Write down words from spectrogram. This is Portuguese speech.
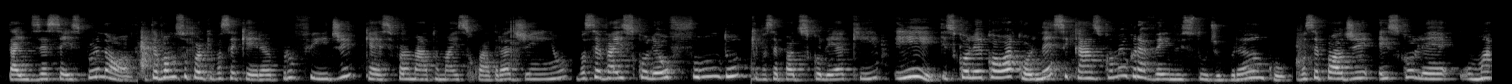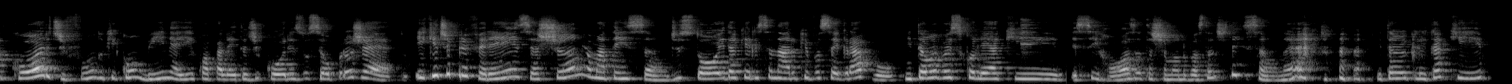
Tá em 16 por 9. Então, vamos supor que você queira para o feed, que é esse formato mais quadradinho. Você vai escolher o fundo, que você pode escolher aqui, e escolher qual a cor. Nesse caso, como eu gravei no estúdio branco, você pode escolher uma cor de fundo que combine aí com a paleta de cores do seu projeto. E que, de preferência, chame uma atenção, destoe daquele cenário que você gravou. Então, eu vou escolher aqui, esse rosa tá chamando bastante atenção, né? então, eu clico aqui,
